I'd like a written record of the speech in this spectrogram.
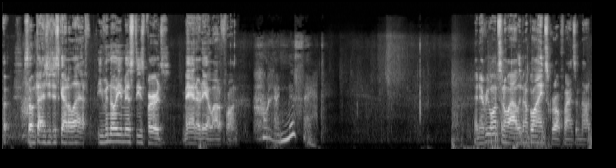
sometimes you just gotta laugh, even though you miss these birds. Man, are they a lot of fun. How did I miss that? And every once in a while, even a blind squirrel finds a nut.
